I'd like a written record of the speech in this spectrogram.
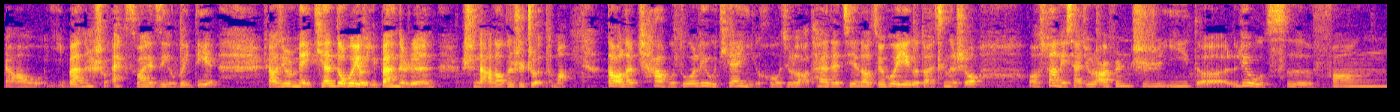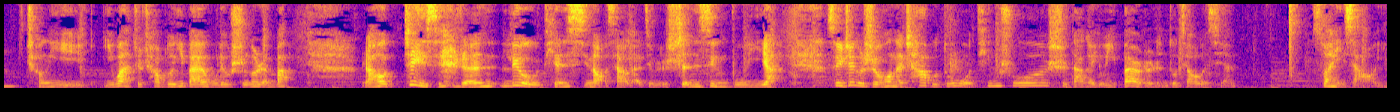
然后一半的说 X Y Z 会跌，然后就是每天都会有一半的人是拿到的是准的嘛。到了差不多六天以后，就老太太接到最后一个短信的时候，我算了一下，就是二分之一的六次方乘以一万，就差不多一百五六十个人吧。然后这些人六天洗脑下来，就是深信不疑啊。所以这个时候呢，差不多我听说是大概有一半的人都交了钱。算一下啊，一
